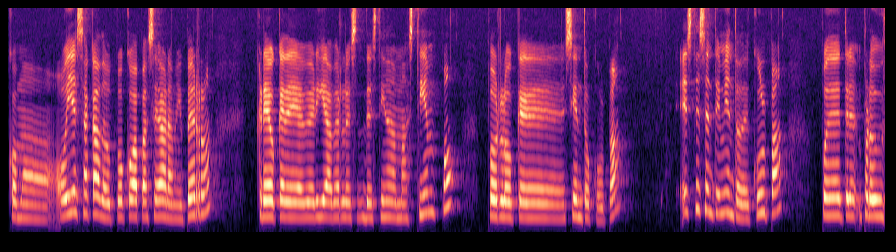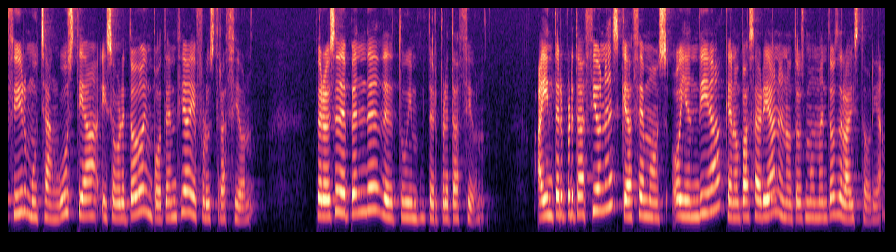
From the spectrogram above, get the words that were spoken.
como hoy he sacado poco a pasear a mi perro, creo que debería haberles destinado más tiempo, por lo que siento culpa. Este sentimiento de culpa puede producir mucha angustia y sobre todo impotencia y frustración, pero eso depende de tu interpretación. Hay interpretaciones que hacemos hoy en día que no pasarían en otros momentos de la historia.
